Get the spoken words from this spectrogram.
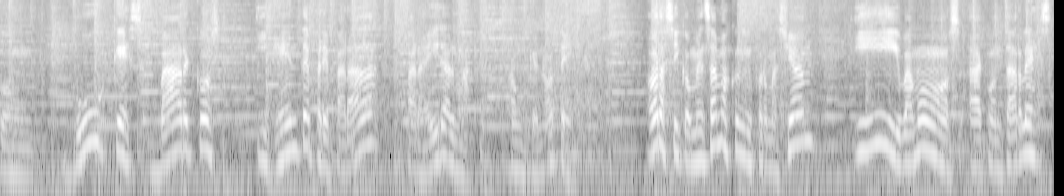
con buques, barcos y gente preparada para ir al mar, aunque no tengan. Ahora sí, comenzamos con información y vamos a contarles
